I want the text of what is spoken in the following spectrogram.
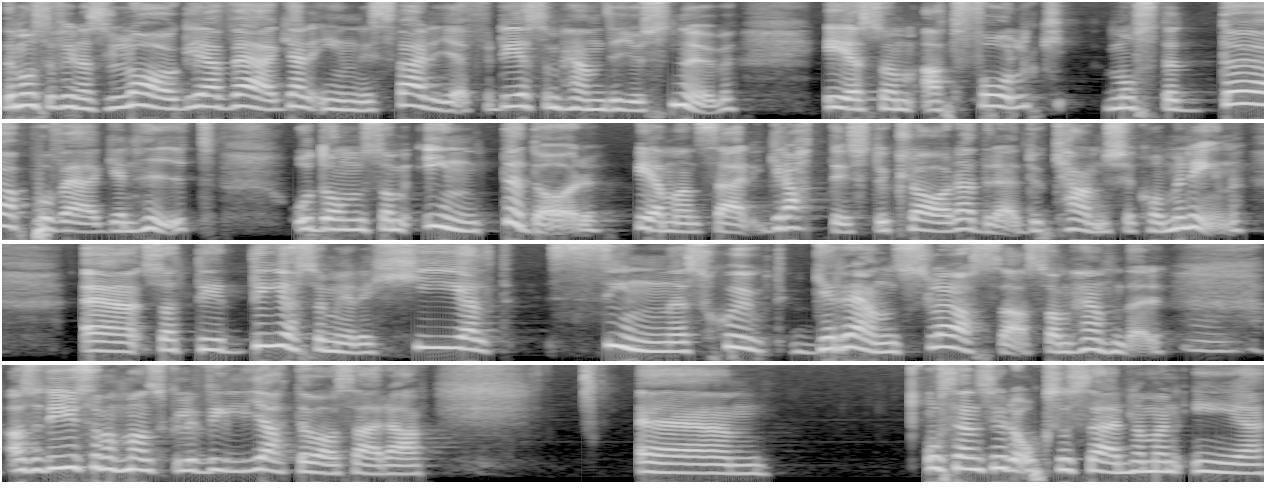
Det måste finnas lagliga vägar in i Sverige. För det som händer just nu är som att folk måste dö på vägen hit. Och de som inte dör är man så här, grattis du klarade det, du kanske kommer in. Eh, så att det är det som är det helt sinnessjukt gränslösa som händer. Mm. Alltså det är ju som att man skulle vilja att det var så här Um, och sen så är det också så här när man är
